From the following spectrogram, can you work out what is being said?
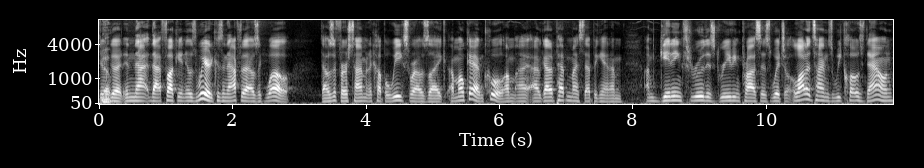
doing Yep. good. And that that fucking it was weird because then after that I was like, whoa, that was the first time in a couple weeks where I was like, I'm okay, I'm cool. I'm I, I've got a pep in my step again. I'm I'm getting through this grieving process, which a lot of times we close down,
